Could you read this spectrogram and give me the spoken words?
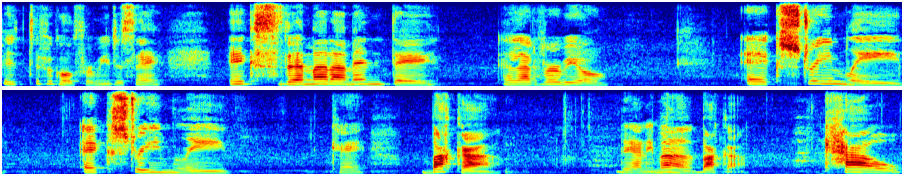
Difficult for me to say. Extremadamente. El adverbio. Extremely. Extremely. Okay. Vaca. De animal. Vaca. Cow.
